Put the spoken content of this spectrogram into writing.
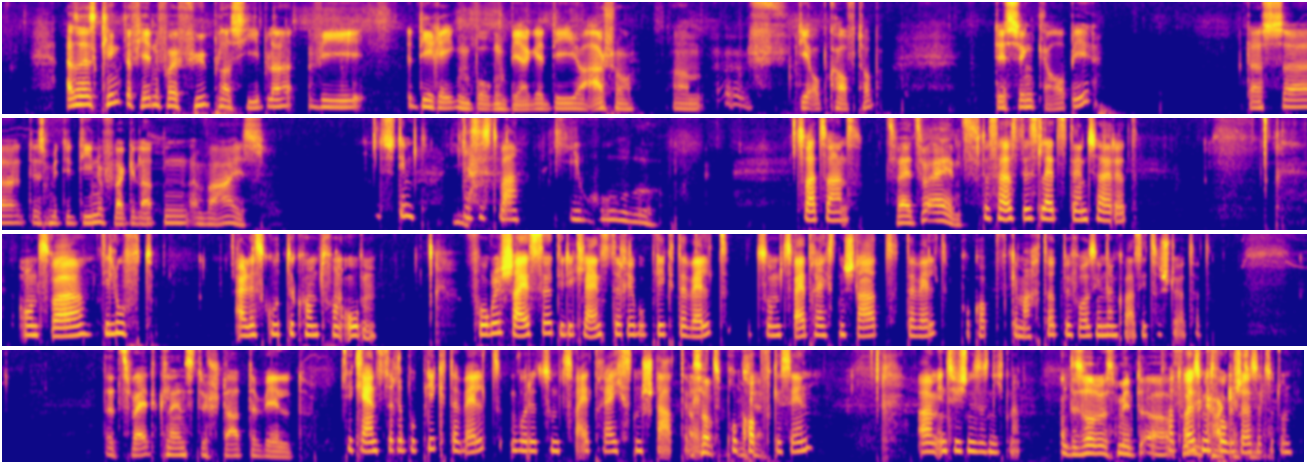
Also es klingt auf jeden Fall viel plausibler wie die Regenbogenberge, die ich ja auch schon ähm, die abgekauft habe. Deswegen glaube ich, dass äh, das mit den Dinoflagellaten wahr ist. Das stimmt. Das ist wahr. Juhu. 2 zu 1. 2 zu 1. Das heißt, das Letzte entscheidet. Und zwar die Luft. Alles Gute kommt von oben. Vogelscheiße, die die kleinste Republik der Welt zum zweitreichsten Staat der Welt pro Kopf gemacht hat, bevor sie ihn dann quasi zerstört hat. Der zweitkleinste Staat der Welt. Die kleinste Republik der Welt wurde zum zweitreichsten Staat der Ach so, Welt pro okay. Kopf gesehen. Ähm, inzwischen ist es nicht mehr. Und das hat alles mit äh, Hat alles mit Vogelscheiße zu tun.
